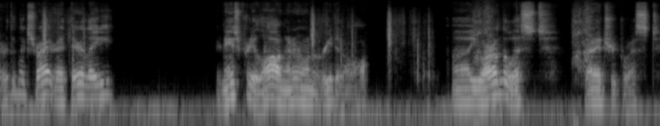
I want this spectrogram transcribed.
Everything looks right right there, lady. Your name's pretty long. I don't want to read it all. Uh, you are on the list. Got entry request.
